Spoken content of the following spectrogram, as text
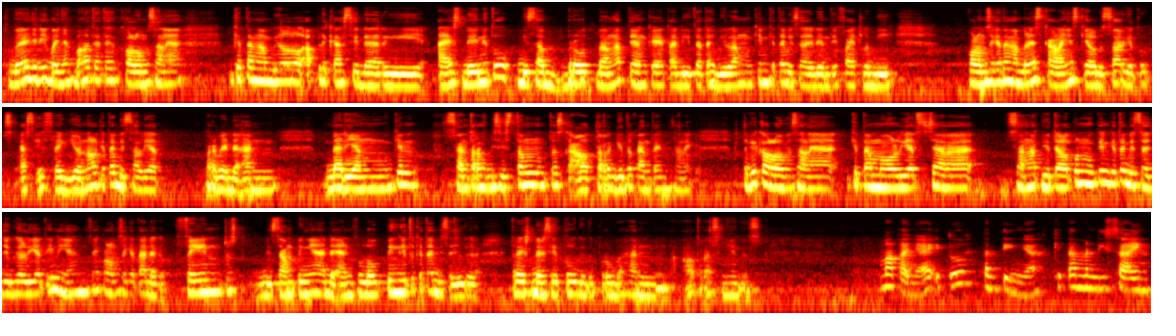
sebenarnya jadi banyak banget ya teh kalau misalnya kita ngambil aplikasi dari ASD ini tuh bisa broad banget yang kayak tadi teteh bilang mungkin kita bisa identify lebih. Kalau misalnya kita ngambilnya skalanya scale besar gitu as if regional kita bisa lihat perbedaan dari yang mungkin center of the system terus ke outer gitu kan teh misalnya. Tapi kalau misalnya kita mau lihat secara sangat detail pun mungkin kita bisa juga lihat ini ya. Misalnya kalau misalnya kita ada vein terus di sampingnya ada enveloping gitu kita bisa juga trace dari situ gitu perubahan alterasinya terus makanya itu pentingnya kita mendesain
